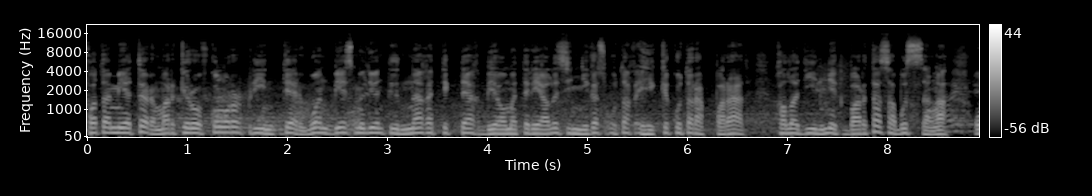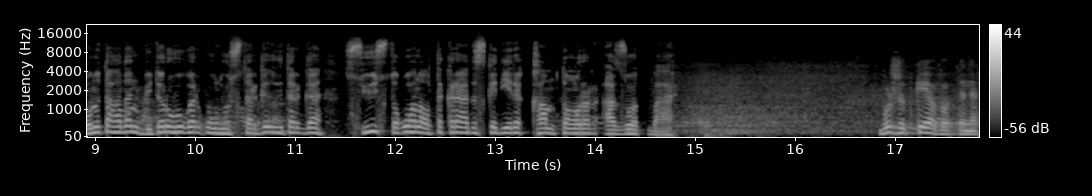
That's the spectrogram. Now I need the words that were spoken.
Фотометр, маркировка оңорор принтер, 15 миллион тыыннаға тиктәк биоматериалы синнигас утақ эхикке кутар аппарат, холодильник, барта сабыз саңа, оны тахадан бүтер уғар улустарга ытарга 196 градуска дейрі қам тоңорор азот бар. Бу жидкий азот денер.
